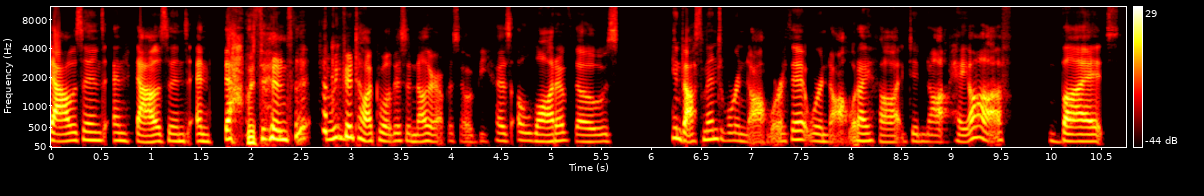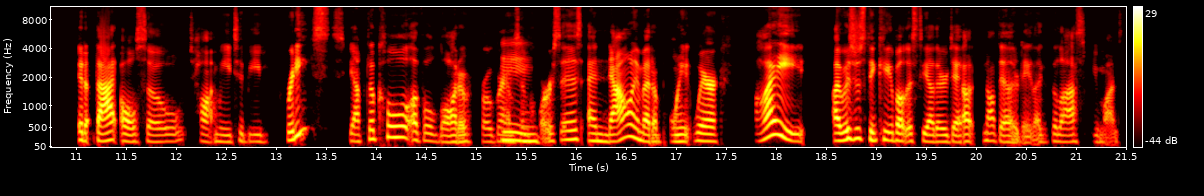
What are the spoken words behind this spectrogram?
thousands and thousands and thousands. we could talk about this another episode because a lot of those investments were not worth it, were not what I thought, did not pay off. But it, that also taught me to be pretty skeptical of a lot of programs mm. and courses. And now I'm at a point where I I was just thinking about this the other day, uh, not the other day, like the last few months.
